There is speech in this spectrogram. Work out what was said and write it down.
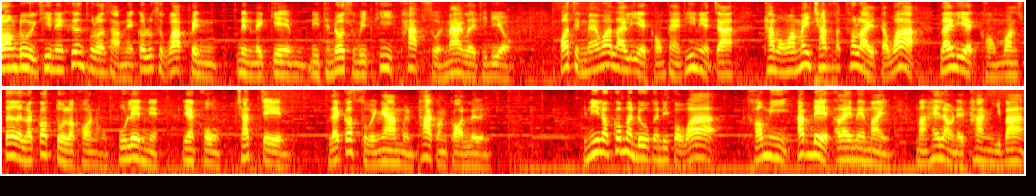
ลองดูอีกทีในเครื่องโทรศัพท์เนี่ยก็รู้สึกว่าเป็นหนึ่งในเกม Nintendo Switch ที่ภาพสวยมากเลยทีเดียว เพราะถึงแม้ว่ารายละเอียดของแผนที่เนี่ยจะทำออกมาไม่ชัดสักเท่าไหร่ แต่ว่ารายละเอียดของมอนสเตอร์ แล้วก็ตัวละครของผู้เล่นเนี่ยยังคงชัดเจน และก็สวยงามเหมือนภาคก่อนๆเลย ทีนี้เราก็มาดูกันดีกว่าว่าเขามีอัปเดตอะไรใหม่ ๆ มาให้เราในภาคนี้บ้าง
